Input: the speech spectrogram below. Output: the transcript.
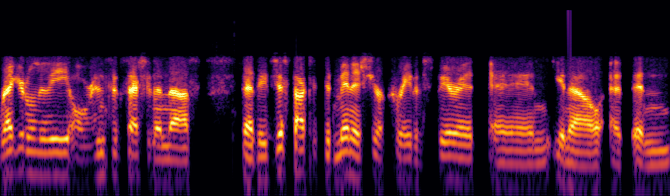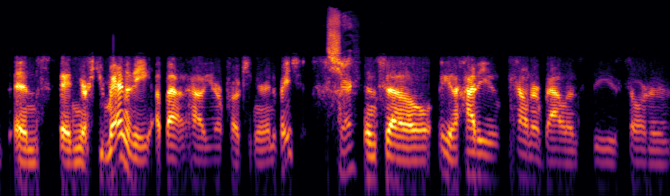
regularly or in succession enough that they just start to diminish your creative spirit and you know and and and your humanity about how you're approaching your innovation. Sure. And so, you know, how do you counterbalance these sort of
